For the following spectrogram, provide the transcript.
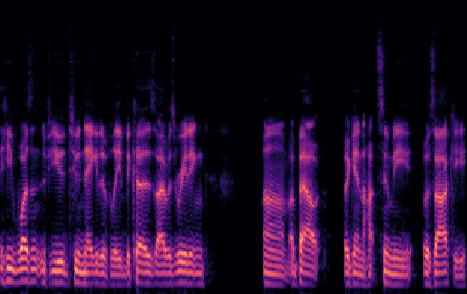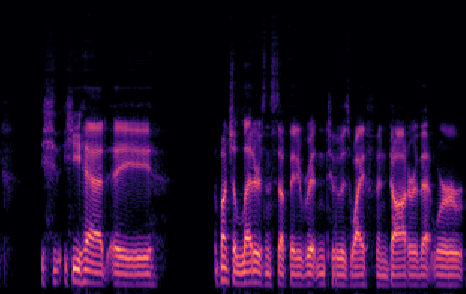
he wasn't viewed too negatively because I was reading um, about again Hotsumi Ozaki. He, he had a a bunch of letters and stuff that he'd written to his wife and daughter that were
